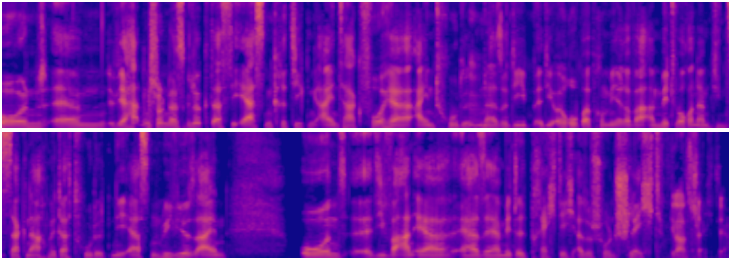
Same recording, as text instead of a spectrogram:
Und ähm, wir hatten schon das Glück, dass die ersten Kritiken einen Tag vorher eintrudelten. Mhm. Also die, die Europapremiere war am Mittwoch und am Dienstagnachmittag trudelten die ersten Reviews ein. Und äh, die waren eher, eher sehr mittelprächtig, also schon schlecht. Die waren schlecht, ja.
